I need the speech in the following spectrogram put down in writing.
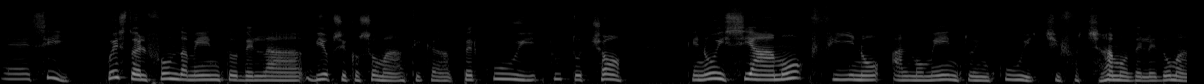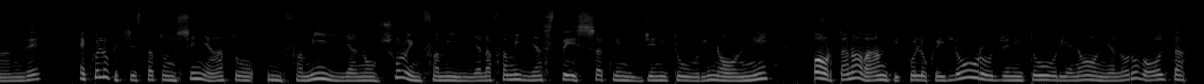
Eh, sì, questo è il fondamento della biopsicosomatica, per cui tutto ciò che noi siamo fino al momento in cui ci facciamo delle domande è quello che ci è stato insegnato in famiglia, non solo in famiglia, la famiglia stessa, quindi genitori, nonni, portano avanti quello che i loro genitori e nonni a loro volta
